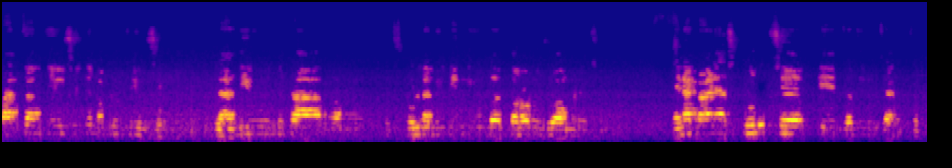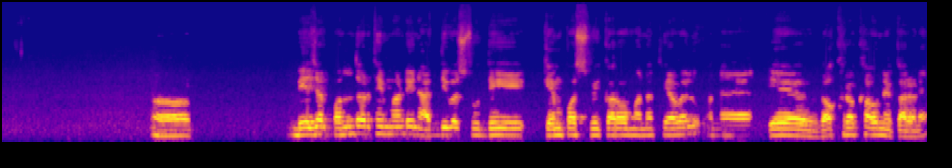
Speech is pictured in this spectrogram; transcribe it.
બાંધકામ થયું છે તે નબળું થયું છે. લાદીઓ તથા સ્કૂલના બિલ્ડિંગની અંદર કરોડો જોવા મળે છે. એના કારણે આ સ્કૂલ છે તે જર્જરી જાહેર બે હજાર પંદરથી માંડીને આજ દિવસ સુધી કેમ્પસ સ્વીકારવામાં નથી આવેલું અને એ રખરખાવને કારણે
